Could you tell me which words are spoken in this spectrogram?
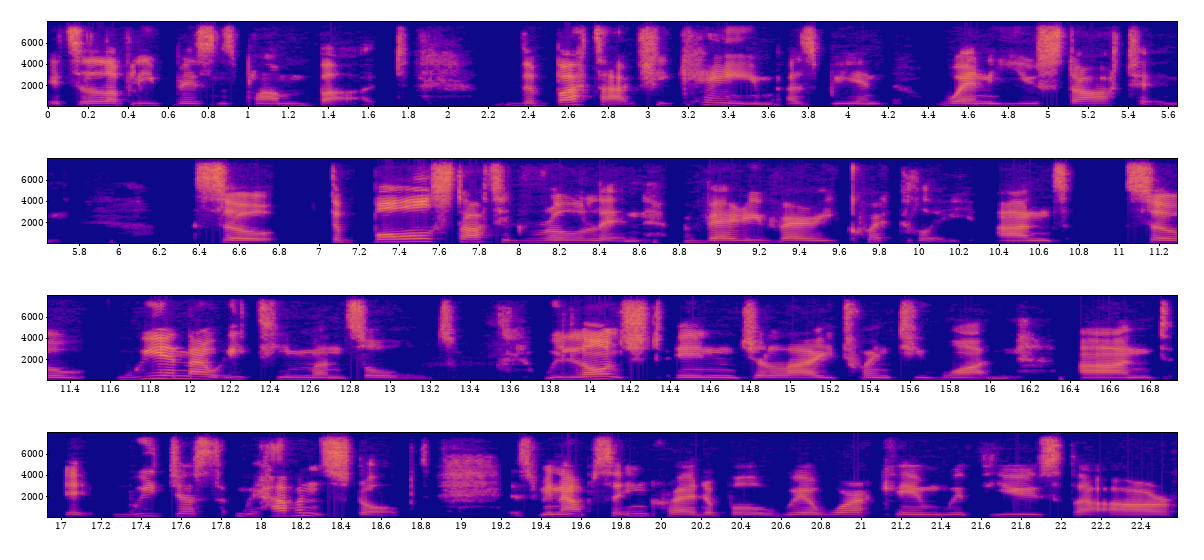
it's a lovely business plan, but the but actually came as being when you starting. So the ball started rolling very, very quickly. And so we are now 18 months old. We launched in July 21 and it, we just we haven't stopped. It's been absolutely incredible. We're working with youths that are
